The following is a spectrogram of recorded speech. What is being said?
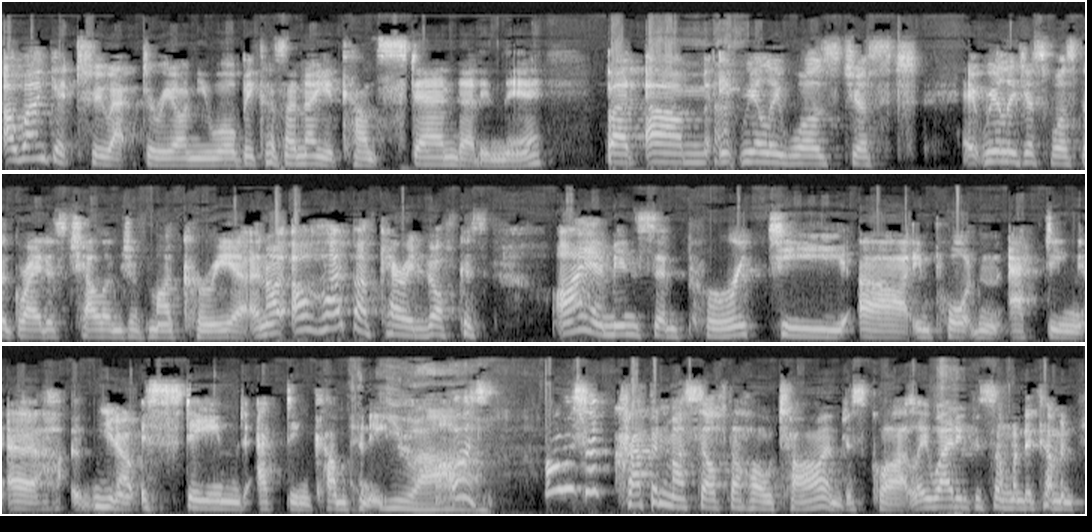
I won't get too actory on you all because I know you can't stand that in there, but um, it really was just, it really just was the greatest challenge of my career. And I, I hope I've carried it off because I am in some pretty uh, important acting, uh, you know, esteemed acting company. You are. I was, I was like crapping myself the whole time, just quietly waiting for someone to come and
